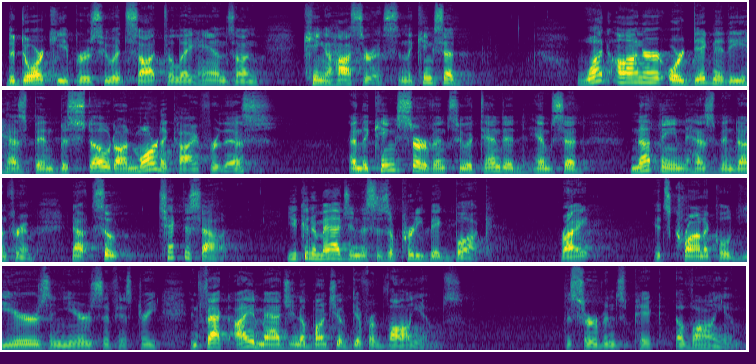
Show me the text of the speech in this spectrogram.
the doorkeepers who had sought to lay hands on King Ahasuerus. And the king said, What honor or dignity has been bestowed on Mordecai for this? And the king's servants who attended him said, Nothing has been done for him. Now, so check this out. You can imagine this is a pretty big book, right? It's chronicled years and years of history. In fact, I imagine a bunch of different volumes. The servants pick a volume.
